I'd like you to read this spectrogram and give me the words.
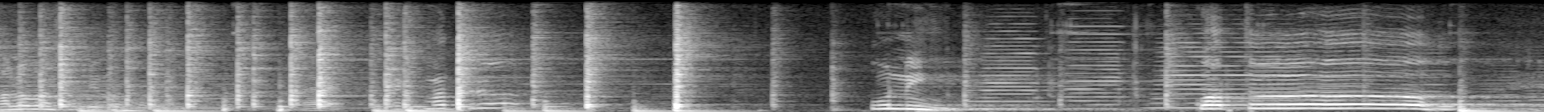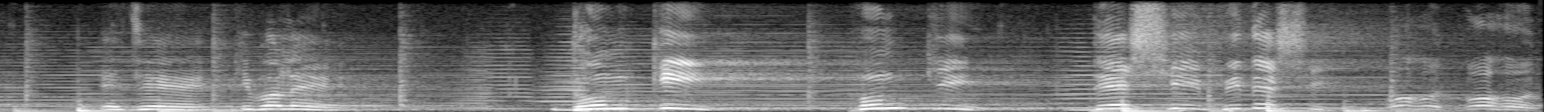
ভালোবাসা দিয়ে কথা একমাত্র উনি। কত এই যে কি বলে ধমকি হুমকি দেশি বিদেশি। বহুত বহুত।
